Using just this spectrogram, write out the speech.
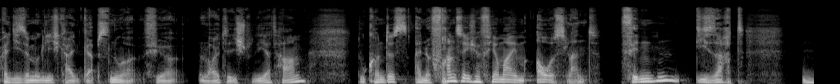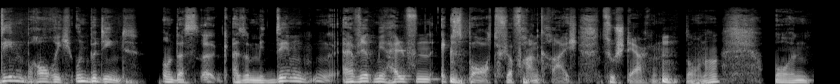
weil diese Möglichkeit gab's nur für Leute, die studiert haben. Du konntest eine französische Firma im Ausland finden, die sagt, den brauche ich unbedingt. Und das, äh, also mit dem, er wird mir helfen, Export für Frankreich zu stärken. So, ne? Und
